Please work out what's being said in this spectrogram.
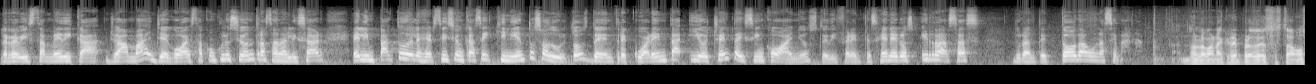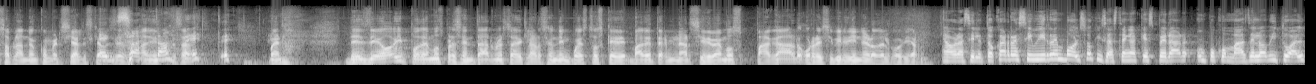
La revista médica JAMA llegó a esta conclusión tras analizar el impacto del ejercicio en casi 500 adultos de entre 40 y 85 años de diferentes géneros y razas durante toda una semana. No lo van a creer, pero de eso estábamos hablando en comerciales, que a veces es más interesante. Bueno. Desde hoy podemos presentar nuestra declaración de impuestos que va a determinar si debemos pagar o recibir dinero del gobierno. Ahora, si le toca recibir reembolso, quizás tenga que esperar un poco más de lo habitual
